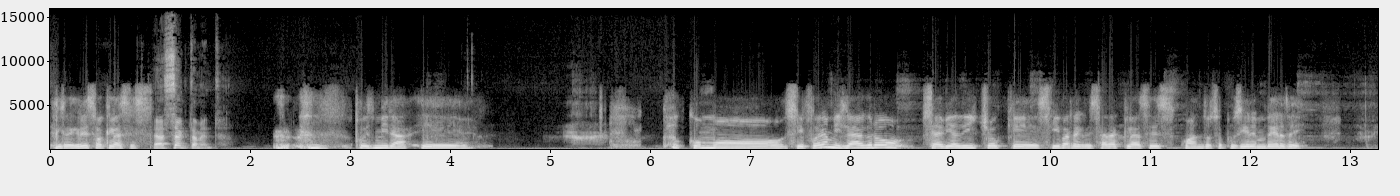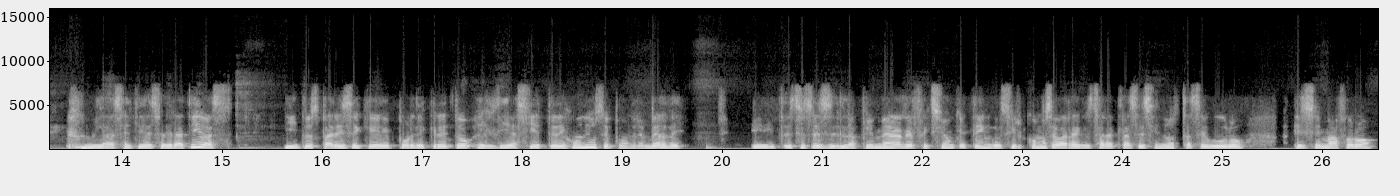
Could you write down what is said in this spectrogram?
El regreso a clases. Exactamente. Pues mira, eh, como si fuera milagro, se había dicho que se iba a regresar a clases cuando se pusiera en verde las entidades federativas. Y entonces parece que por decreto el día 7 de junio se pondrá en verde. Esa es la primera reflexión que tengo, es decir, cómo se va a regresar a clases si no está seguro el semáforo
